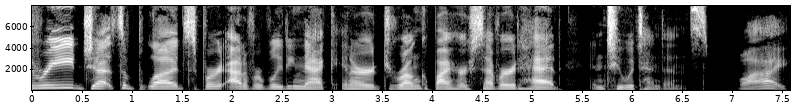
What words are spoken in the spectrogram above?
Three jets of blood spurt out of her bleeding neck and are drunk by her severed head and two attendants. why?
